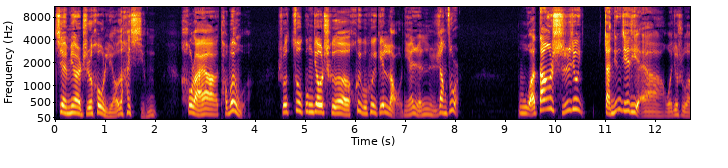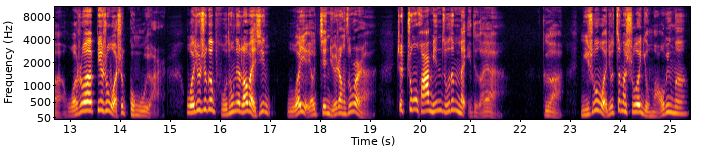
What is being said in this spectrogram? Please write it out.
见面之后聊的还行，后来啊，他问我，说坐公交车会不会给老年人让座？我当时就斩钉截铁呀，我就说，我说别说我是公务员，我就是个普通的老百姓。”我也要坚决让座啊！这中华民族的美德呀，哥，你说我就这么说有毛病吗？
